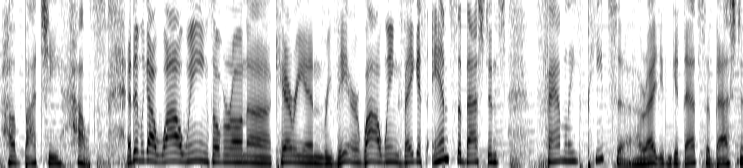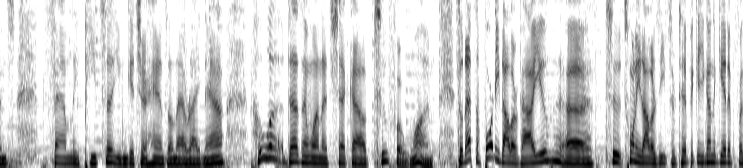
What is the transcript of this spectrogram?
Hibachi House. And then we got Wild Wings over on uh, Carey and Revere, Wild Wings Vegas, and Sebastian's Family Pizza. All right, you can get that Sebastian's Family Pizza. You can get your hands on that right now. Who uh, doesn't want to check out two for one? So that's a $40 value, uh, $20 each certificate. You're going to get it for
